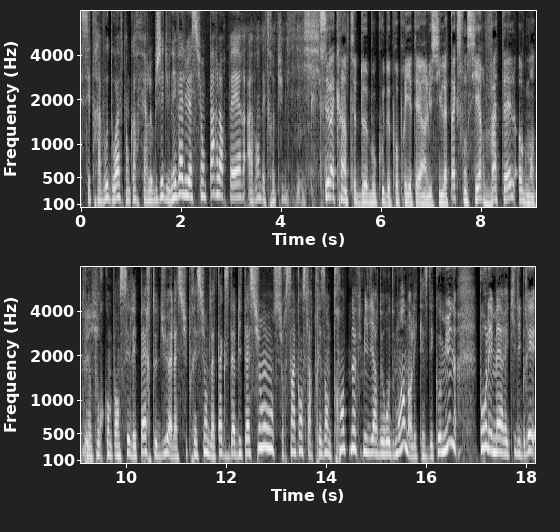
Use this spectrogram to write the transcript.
Ces travaux doivent encore faire l'objet d'une évaluation par leur père avant d'être publiés. C'est la crainte de beaucoup de propriétaires, hein, Lucie. La taxe foncière va-t-elle augmenter? Pour compenser les pertes dues à la suppression de la taxe d'habitation, sur 5 ans, cela représente 39 milliards d'euros de moins dans les caisses des communes. Pour les maires, équilibrer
